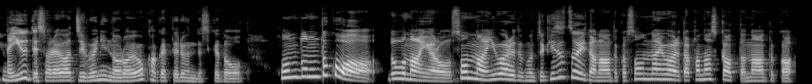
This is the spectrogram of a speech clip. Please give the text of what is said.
言うてそれは自分に呪いをかけてるんですけど、本当のとこはどうなんやろ？そんなん言われてめっちゃ傷ついたなとか、そんなん言われたら悲しかったなとか、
